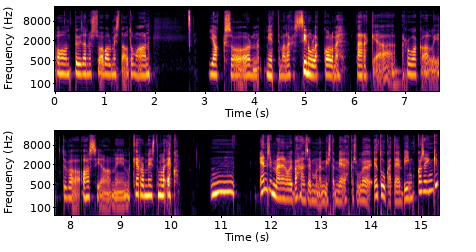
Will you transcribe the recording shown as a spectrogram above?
olen pyytänyt sinua valmistautumaan jaksoon miettimällä sinulle kolme tärkeää ruokaan liittyvää asiaa, niin kerro niistä mulle eka. Mm, ensimmäinen oli vähän semmoinen, mistä minä ehkä sulle etukäteen vinkkasinkin.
